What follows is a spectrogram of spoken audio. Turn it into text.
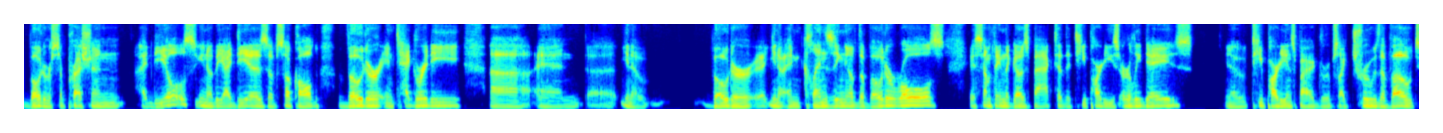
voter suppression ideals, you know, the ideas of so called voter integrity uh, and, uh, you know, voter, you know, and cleansing of the voter rolls is something that goes back to the Tea Party's early days. You know tea party inspired groups like true the vote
